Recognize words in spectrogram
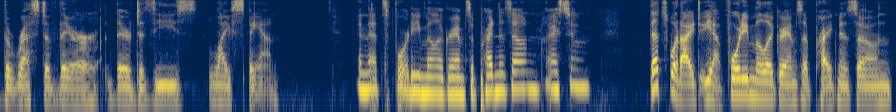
the rest of their their disease lifespan. And that's 40 milligrams of prednisone, I assume? That's what I do. Yeah, 40 milligrams of prednisone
